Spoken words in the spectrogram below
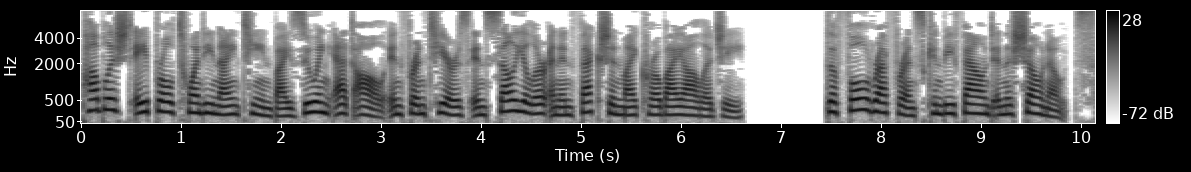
Published April 2019 by Zhuang et al. in Frontiers in Cellular and Infection Microbiology. The full reference can be found in the show notes.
